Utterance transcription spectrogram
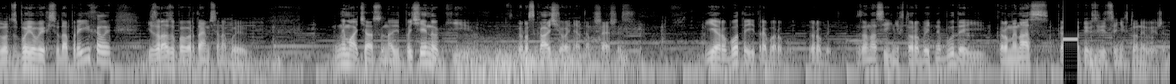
от, з бойових сюди приїхали і зразу повертаємося на бойові. Нема часу на відпочинок і розкачування, там ще щось. Є робота, її треба робити. За нас її ніхто робити не буде, і крім нас, капів звідси ніхто не вижене.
